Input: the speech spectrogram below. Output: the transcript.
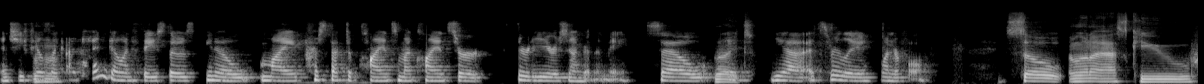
and she feels mm-hmm. like I can go and face those, you know, my prospective clients, and my clients are 30 years younger than me. So, right. It, yeah, it's really wonderful. So, I'm going to ask you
